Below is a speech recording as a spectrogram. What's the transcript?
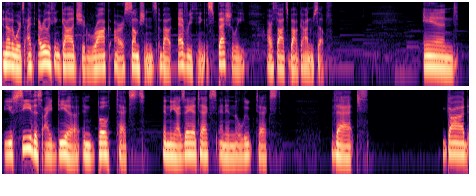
In other words, I, I really think God should rock our assumptions about everything, especially our thoughts about God Himself. And you see this idea in both texts, in the Isaiah text and in the Luke text, that God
